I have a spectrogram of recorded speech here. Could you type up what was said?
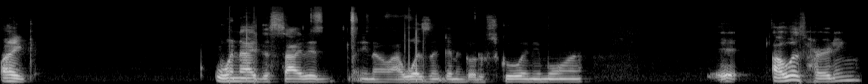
Like when I decided, you know, I wasn't gonna go to school anymore. It I was hurting,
